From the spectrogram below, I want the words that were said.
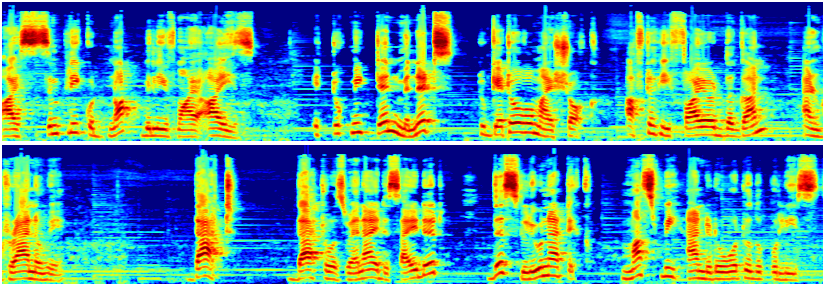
I simply could not believe my eyes. It took me 10 minutes to get over my shock after he fired the gun and ran away. That, that was when I decided this lunatic must be handed over to the police.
